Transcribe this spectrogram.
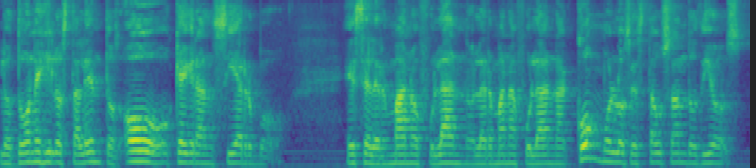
Los dones y los talentos. Oh, qué gran siervo. Es el hermano fulano, la hermana fulana. ¿Cómo los está usando Dios?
